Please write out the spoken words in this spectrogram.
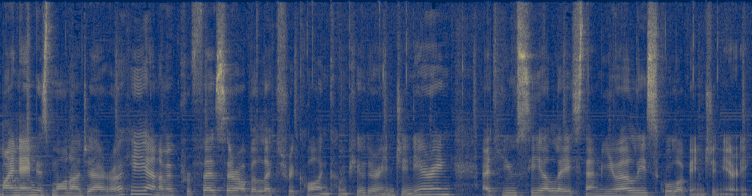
My name is Mona Jarrahi and I'm a professor of electrical and computer engineering at UCLA Samueli School of Engineering.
